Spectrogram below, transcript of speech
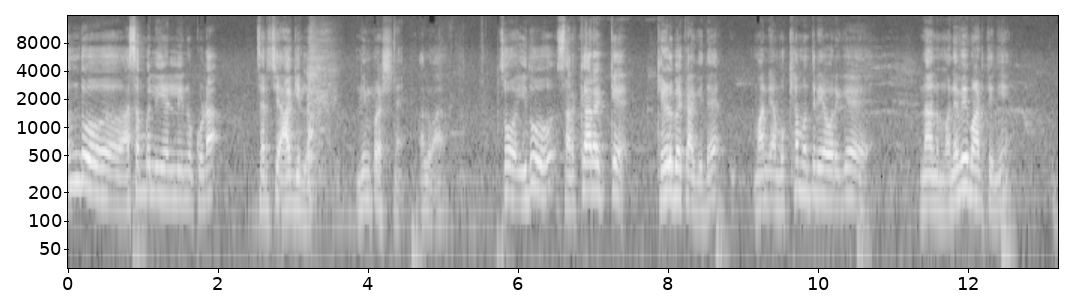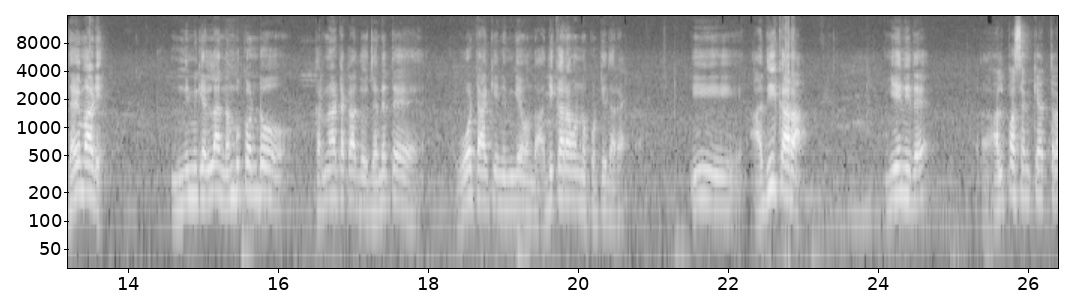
ಒಂದು ಅಸೆಂಬ್ಲಿಯಲ್ಲಿನೂ ಕೂಡ ಚರ್ಚೆ ಆಗಿಲ್ಲ. ನಿಮ್ಮ ಪ್ರಶ್ನೆ, ಅಲ್ವಾ? ಸೊ ಇದು ಸರ್ಕಾರಕ್ಕೆ ಕೇಳಬೇಕಾಗಿದೆ. ಮಾನ್ಯ ಮುಖ್ಯಮಂತ್ರಿಯವರಿಗೆ ನಾನು ಮನವಿ ಮಾಡ್ತೀನಿ. ದಯಮಾಡಿ ನಿಮಗೆಲ್ಲ ನಂಬಿಕೊಂಡು ಕರ್ನಾಟಕದ ಜನತೆ ಓಟ್ ಹಾಕಿ ನಿಮಗೆ ಒಂದು ಅಧಿಕಾರವನ್ನು ಕೊಟ್ಟಿದ್ದಾರೆ. ಈ ಅಧಿಕಾರ ಏನಿದೆ? ಅಲ್ಪಸಂಖ್ಯಾತರ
